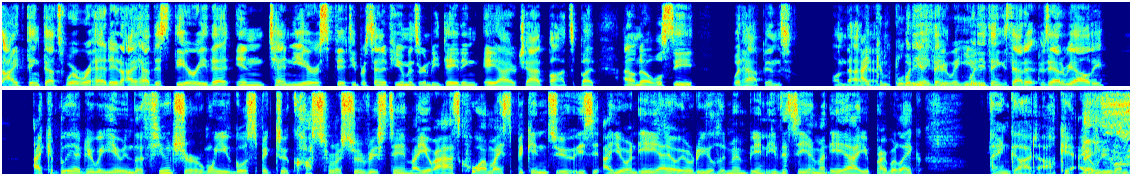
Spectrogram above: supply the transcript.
I think that's where we're headed. I have this theory that in 10 years, 50% of humans are going to be dating AI or chatbots, but I don't know. We'll see what happens on that. I end. completely agree think? with you. What do you think? Is that a, is that a reality? I completely agree with you. In the future, when you go speak to a customer service team and you ask, who am I speaking to? Is it, are you an AI or a real human being? If they say I'm an AI, you're probably like, Thank God. Okay, I really want.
